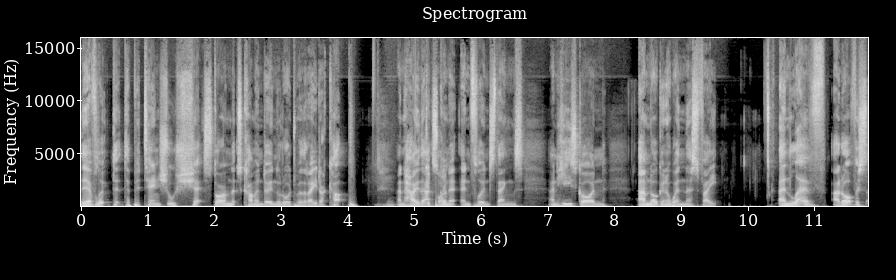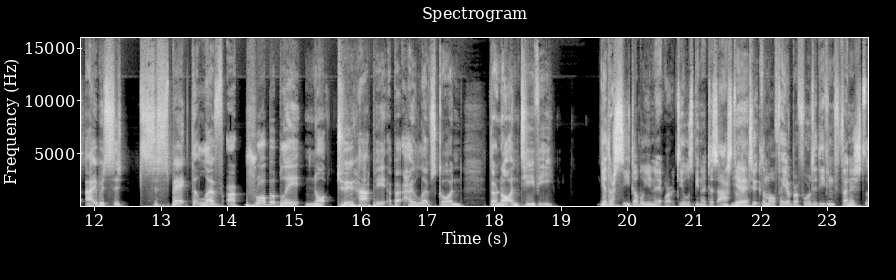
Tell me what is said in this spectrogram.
They have looked at the potential shitstorm that's coming down the road with the Ryder Cup mm-hmm. and how that's going to influence things. And he's gone, I'm not going to win this fight. And Liv are obvious. I would su- suspect that Liv are probably not too happy about how Liv's gone. They're not on TV. Yeah, their CW network deal has been a disaster. Yeah. They took them off air before they'd even finished. The,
